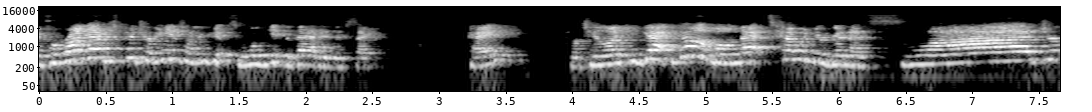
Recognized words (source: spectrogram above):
And for right now, just put your hands on your hips and we'll get to that in a second. Okay? Pretend like you got gum on that toe and you're gonna slide your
